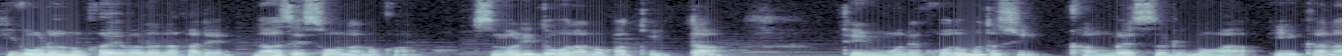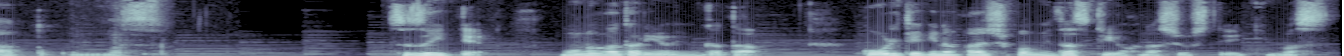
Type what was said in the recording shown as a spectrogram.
日頃の会話の中でなぜそうなのか、つまりどうなのかといった点をね、子供たちに考えするのがいいかなと思います。続いて、物語の読み方、合理的な解釈を目指すという話をしていきます。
